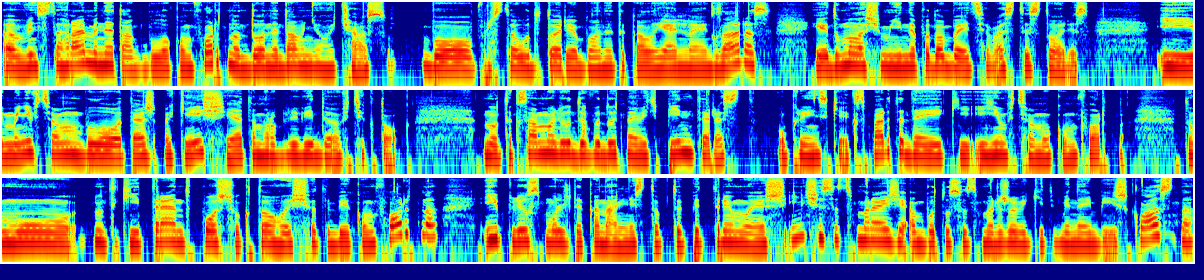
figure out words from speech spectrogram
В інстаграмі не так було комфортно до недавнього часу, бо просто аудиторія аудиторія була не така лояльна, як зараз. І я думала, що мені не подобається вести сторіс. І мені в цьому було теж окей, що я там роблю відео в TikTok. Ну так само люди ведуть навіть Pinterest, українські експерти деякі, і їм в цьому комфортно. Тому ну такий тренд пошук того, що тобі комфортно, і плюс мультиканальність. Тобто підтримуєш інші соцмережі або ту соцмережу, в якій тобі найбільш класно,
